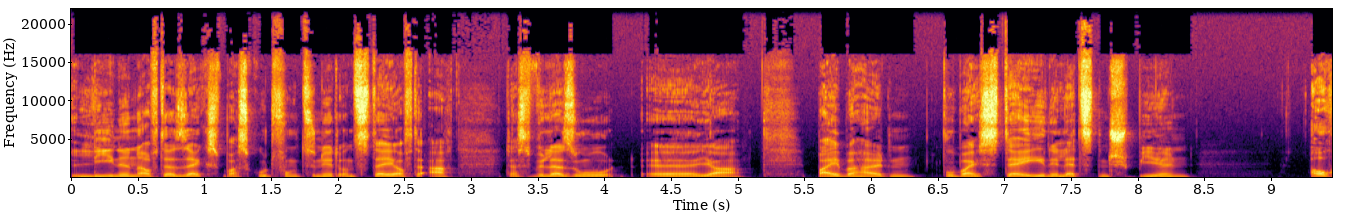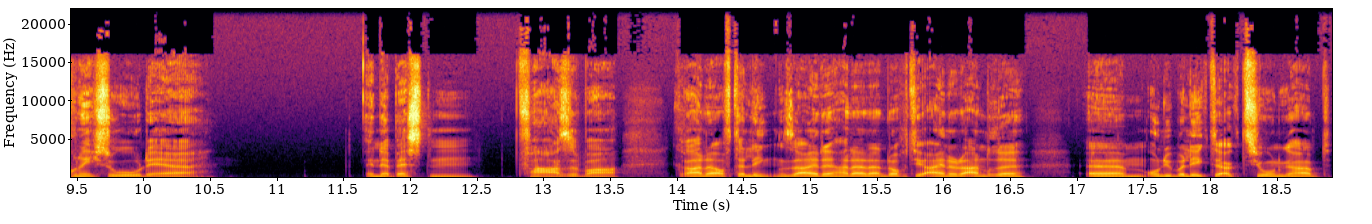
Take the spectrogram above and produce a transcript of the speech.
Leanen auf der 6, was gut funktioniert, und Stay auf der 8, das will er so, äh, ja, beibehalten. Wobei Stay in den letzten Spielen auch nicht so der in der besten Phase war. Gerade auf der linken Seite hat er dann doch die ein oder andere ähm, unüberlegte Aktion gehabt.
